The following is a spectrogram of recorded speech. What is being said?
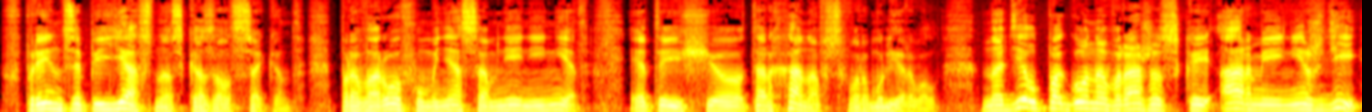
«В принципе, ясно», — сказал Секонд. «Про воров у меня сомнений нет. Это еще Тарханов сформулировал. Надел погона вражеской армии не жди,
